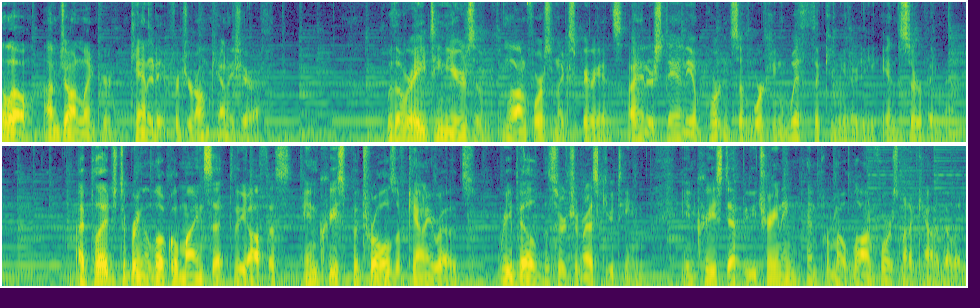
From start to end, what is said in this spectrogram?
Hello, I'm Jon Lenker, candidate for Jerome County Sheriff. With over 18 years of law enforcement experience, I understand the importance of working with the community in serving them. I pledge to bring a local mindset to the office, increase patrols of county roads, rebuild the search and rescue team, increase deputy training, and promote law enforcement accountability.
